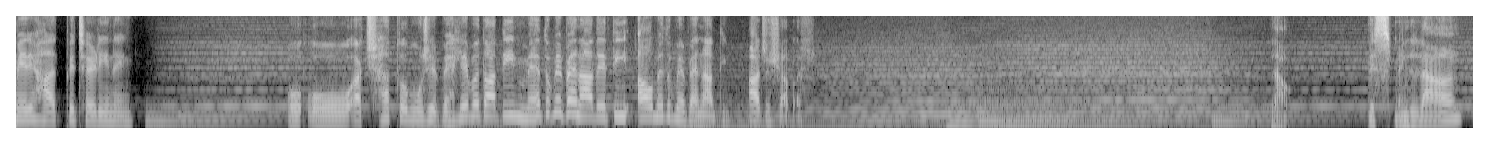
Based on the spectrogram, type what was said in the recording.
मेरे हाथ पे चढ़ी नहीं। ओ ओ अच्छा तो मुझे पहले बताती मैं तुम्हें पहना देती आओ मैं तुम्हें पहनाती आज शाबाश। बिस्मिल्लाह।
